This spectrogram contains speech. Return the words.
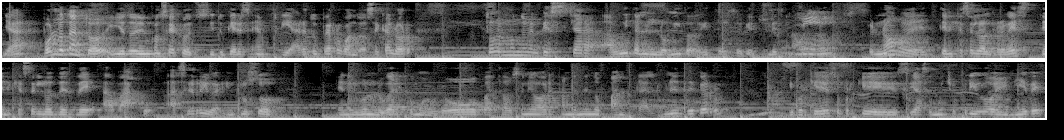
¿ya? Por lo tanto, yo te doy un consejo, si tú quieres enfriar a tu perro cuando hace calor, todo el mundo le empieza a echar agüita en el lomito, ¿viste? Eso que le echan el Sí. Pero no, eh, tienes que hacerlo al revés, tienes que hacerlo desde abajo hacia arriba. Incluso en algunos lugares como Europa, Estados Unidos, ahora están vendiendo pantalones de perro. ¿Y por qué eso? Porque si hace mucho frío, hay nieve,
